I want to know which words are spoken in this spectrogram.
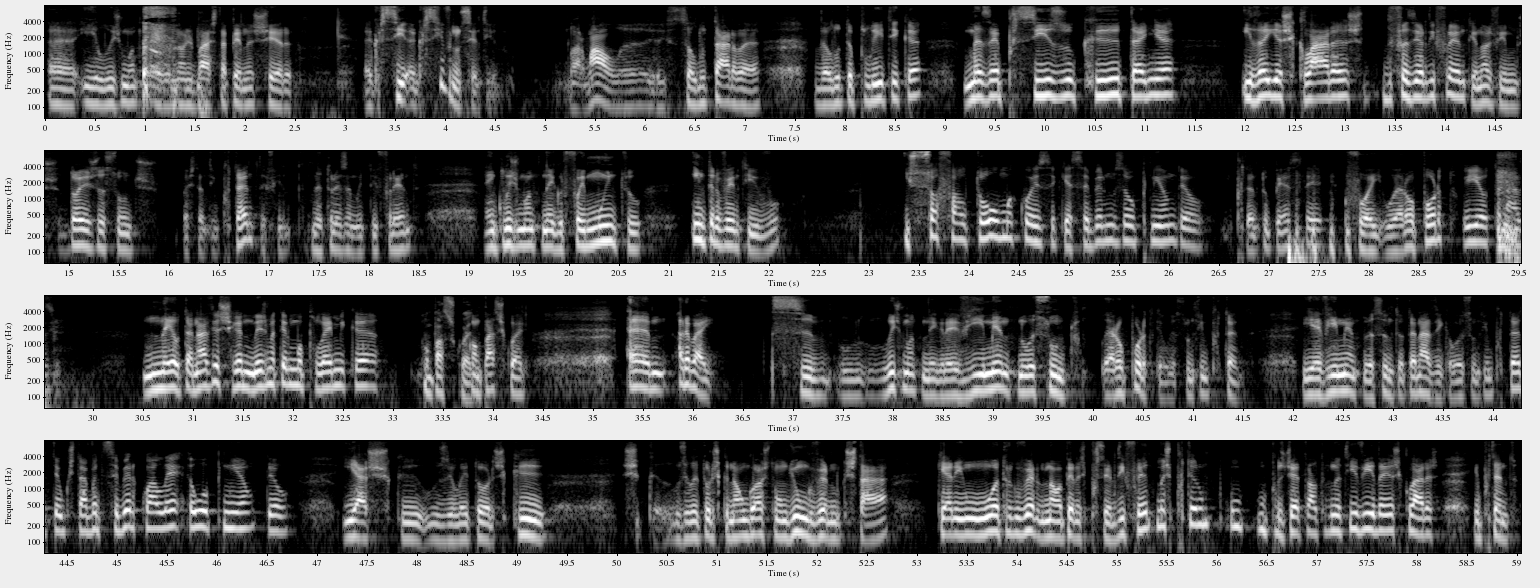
Ah, e Luís Montenegro não lhe basta apenas ser agressi- agressivo, no sentido normal, eh, salutar da, da luta política, mas é preciso que tenha ideias claras de fazer diferente. E nós vimos dois assuntos bastante importantes, enfim, de natureza muito diferente, em que Luís Montenegro foi muito interventivo e só faltou uma coisa, que é sabermos a opinião dele. E, portanto, do PSD, que foi o aeroporto e a eutanásia. Na eutanásia, chegando mesmo a ter uma polémica Com Passos Coelho. com Passos Coelho. Hum, ora bem, se o Luís Montenegro é veemente no assunto do aeroporto, que é um assunto importante, e é veemente no assunto eutanásia, que é um assunto importante, eu gostava de saber qual é a opinião dele. E acho que os eleitores que, que- os eleitores que não gostam de um governo que está querem um outro governo, não apenas por ser diferente, mas por ter um, um- um projeto alternativo e ideias claras. E, portanto,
